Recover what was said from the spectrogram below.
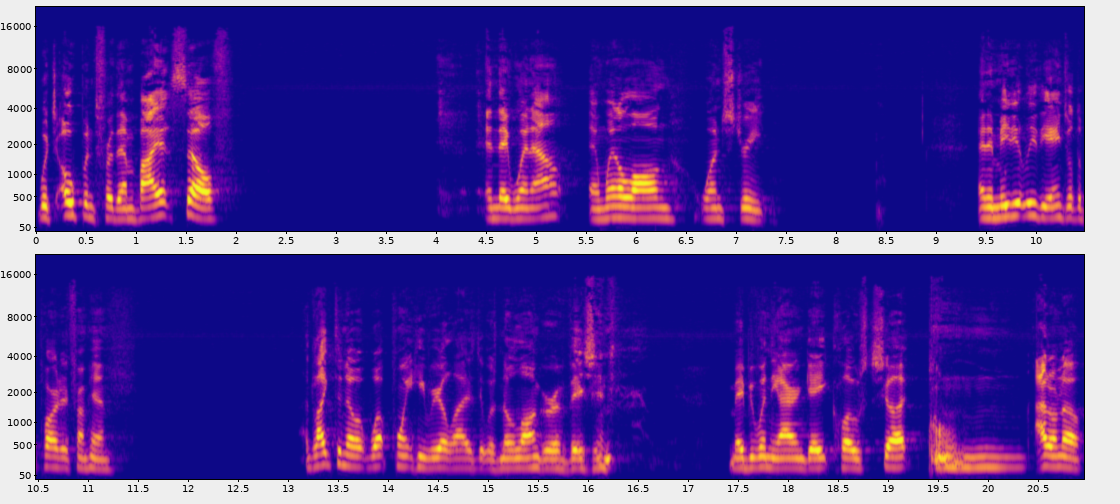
which opened for them by itself. And they went out and went along one street. And immediately the angel departed from him. I'd like to know at what point he realized it was no longer a vision. Maybe when the iron gate closed shut. Boom. I don't know.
